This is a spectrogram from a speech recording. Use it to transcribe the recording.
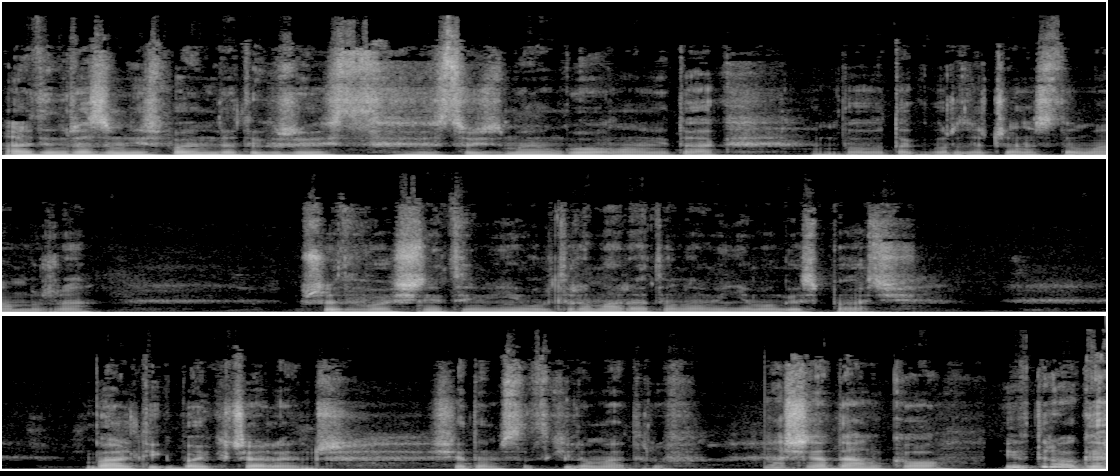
Ale tym razem nie spałem dlatego, że jest coś z moją głową nie tak, bo tak bardzo często mam, że przed właśnie tymi ultramaratonami nie mogę spać. Baltic Bike Challenge 700 km. Na śniadanko i w drogę.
